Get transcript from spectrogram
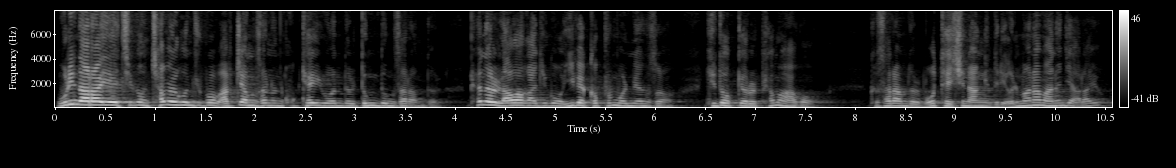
우리나라에 지금 차별금지법 앞장서는 국회의원들 등등 사람들 패널 나와가지고 입에 거품 물면서 기독교를 폄하하고 그 사람들 모태 신앙인들이 얼마나 많은지 알아요?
